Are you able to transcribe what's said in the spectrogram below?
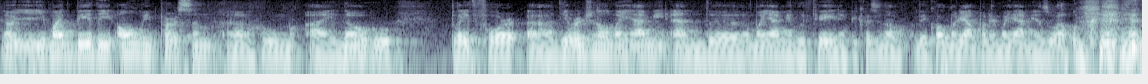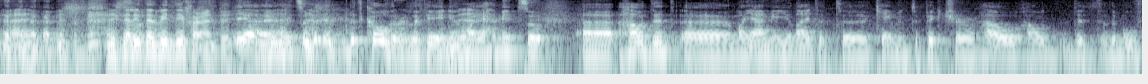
No, you, you, might be the only person uh, whom I know who played for uh, the original Miami and uh, Miami Lithuania because you know they call Marijampolė Miami as well. it's a little bit different. yeah, it's a bit, a bit, colder in Lithuania yeah. Miami. So, uh, how did uh, Miami United uh, came into picture? How how did the move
